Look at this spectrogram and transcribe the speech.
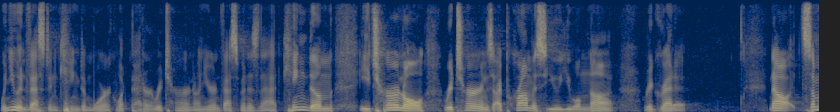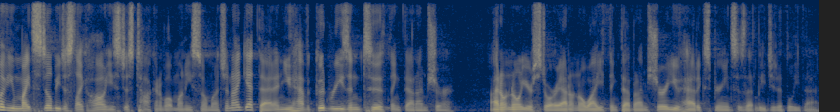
When you invest in kingdom work, what better return on your investment is that? Kingdom, eternal returns. I promise you, you will not regret it. Now, some of you might still be just like, oh, he's just talking about money so much. And I get that. And you have a good reason to think that, I'm sure. I don't know your story. I don't know why you think that, but I'm sure you've had experiences that lead you to believe that.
